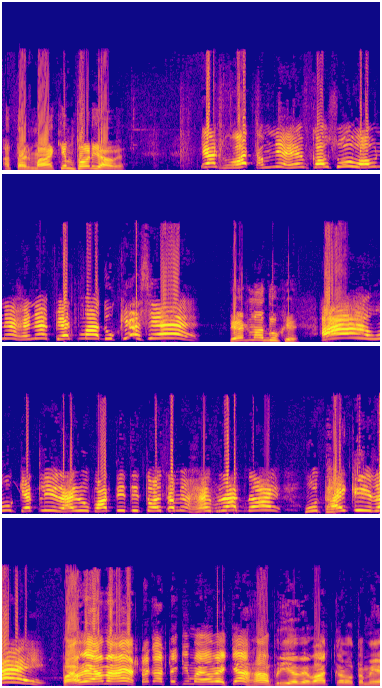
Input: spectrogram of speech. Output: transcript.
આ તારી માં કેમ થોડી આવે? એ ડોહા તમને એમ કહું છું વહુને હેને પેટમાં દુખે છે. પેટમાં દુખે? હા હું કેટલી રાયડું પાડતી હતી તોય તમે હેબરા જ નહીં. હું થાકી રહી. પણ હવે આમે આ ટકા ટકીમાં હવે ક્યાં હા ફ્રી હવે વાત કરો તમે?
